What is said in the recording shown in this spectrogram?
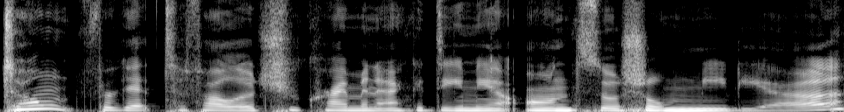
Don't forget to follow True Crime in Academia on social media.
